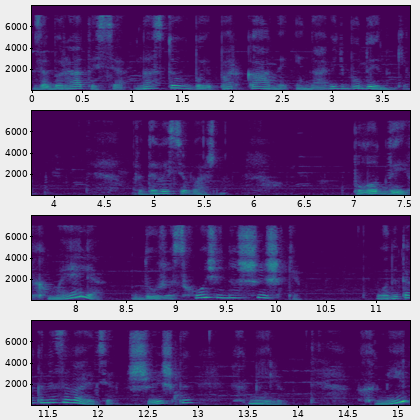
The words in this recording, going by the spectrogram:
забиратися на стовби, паркани і навіть будинки. Придивись уважно. Плоди хмеля дуже схожі на шишки. Вони так і називаються шишки хмілю. Хміль,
